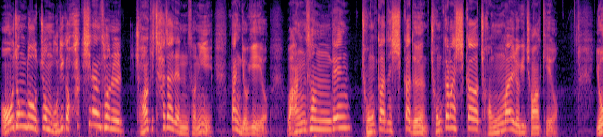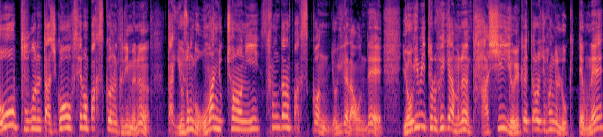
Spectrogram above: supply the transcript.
어느 정도 좀 우리가 확실한 선을 정확히 찾아야 되는 선이 딱 여기에요. 왕성된 종가든 시가든 종가랑 시가가 정말 여기 정확해요. 요 부분을 따지고 새로운 박스권을 그리면은 딱 요 정도 5만 6천 원이 상당 박스권 여기가 나오는데 여기 밑으로 회귀하면은 다시 여기까지 떨어질 확률이 높기 때문에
